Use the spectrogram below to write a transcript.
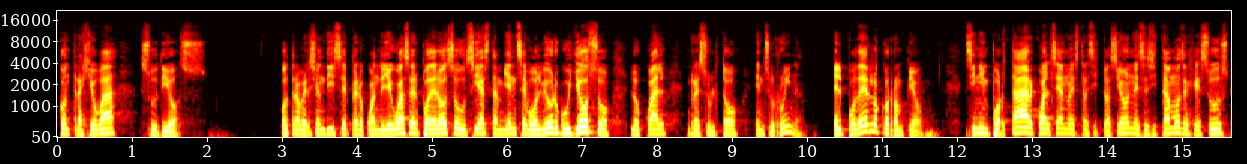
contra Jehová su Dios. Otra versión dice, pero cuando llegó a ser poderoso, Usías también se volvió orgulloso, lo cual resultó en su ruina. El poder lo corrompió. Sin importar cuál sea nuestra situación, necesitamos de Jesús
